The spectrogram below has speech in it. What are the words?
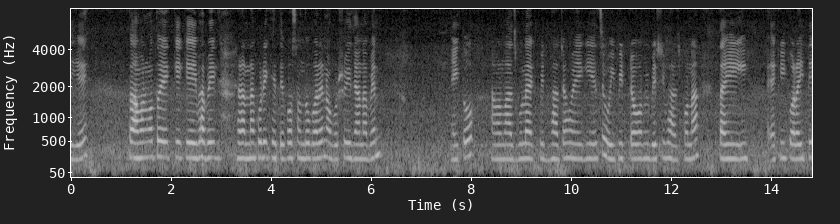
দিয়ে। তো আমার মতো কে কে এইভাবে রান্না করে খেতে পছন্দ করেন অবশ্যই জানাবেন। এই তো। আমার মাছগুলো এক পিঠ ভাজা হয়ে গিয়েছে, ওই পিঠটাও আমি বেশি ভাজবো না। তাই একই কড়াইতে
